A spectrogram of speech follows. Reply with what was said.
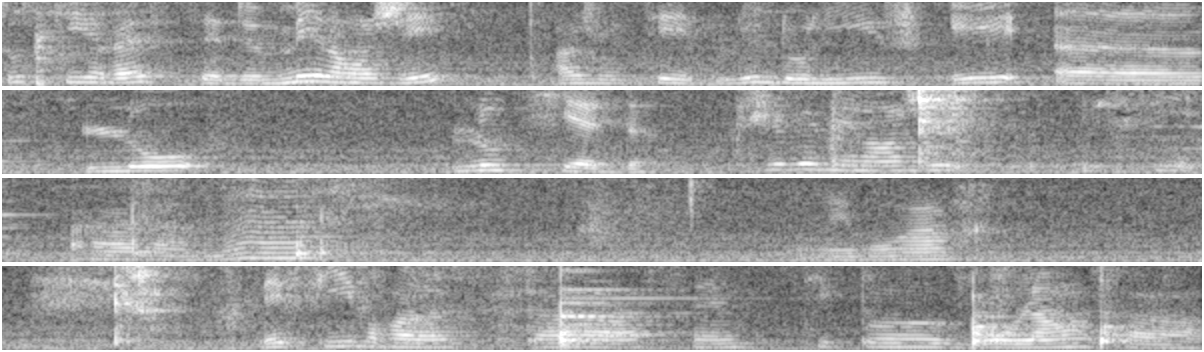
Tout ce qui reste, c'est de mélanger, ajouter l'huile d'olive et euh, l'eau l'eau tiède. Je vais mélanger ici à la main. Vous allez voir. Les fibres, ça c'est un petit peu volant, ça,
